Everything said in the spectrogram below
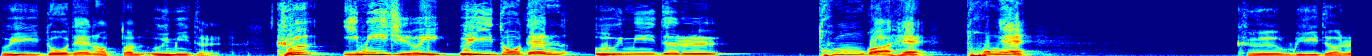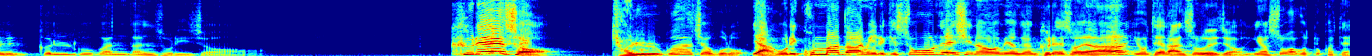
의도된 어떤 의미들 그 이미지의 의도된 의미들을 통과해 통해 그 리더를 끌고 간다는 소리죠. 그래서 결과적으로 야 우리 다음에 이렇게 소댓이 나오면 그냥 그래서야 요 대안 써도 되죠. 그냥 소하고 똑같아.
